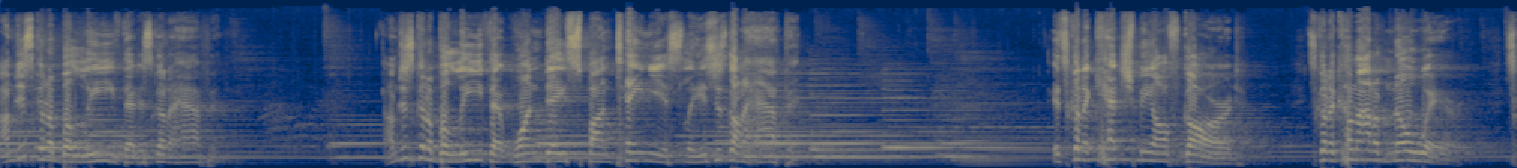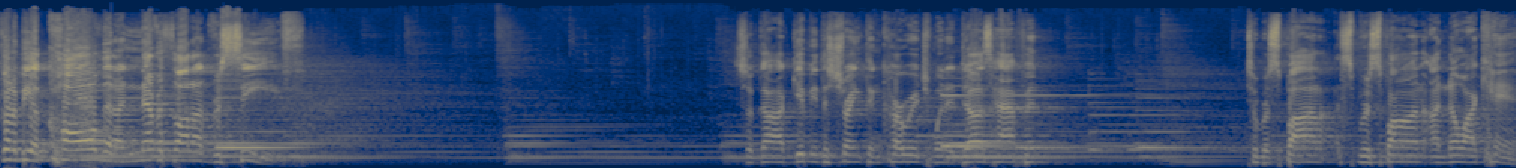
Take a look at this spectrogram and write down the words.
I'm just going to believe that it's going to happen. I'm just going to believe that one day spontaneously it's just going to happen. It's going to catch me off guard. It's going to come out of nowhere. It's going to be a call that I never thought I'd receive. So, God, give me the strength and courage when it does happen to respond. respond. I know I can.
